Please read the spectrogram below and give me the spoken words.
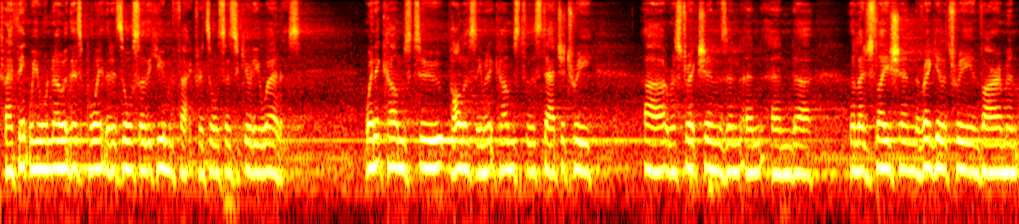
And I think we all know at this point that it's also the human factor, it's also security awareness. When it comes to policy, when it comes to the statutory uh, restrictions and, and, and uh, the legislation, the regulatory environment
